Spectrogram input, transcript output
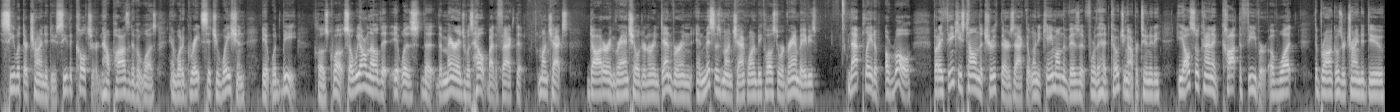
see what they're trying to do, see the culture and how positive it was, and what a great situation it would be. Close quote. So we all know that it was the the marriage was helped by the fact that Munchak's daughter and grandchildren are in Denver, and and Mrs. Munchak wanted to be close to her grandbabies. That played a, a role, but I think he's telling the truth there, Zach. That when he came on the visit for the head coaching opportunity, he also kind of caught the fever of what the Broncos are trying to do.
